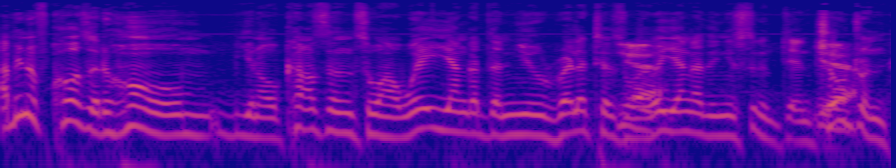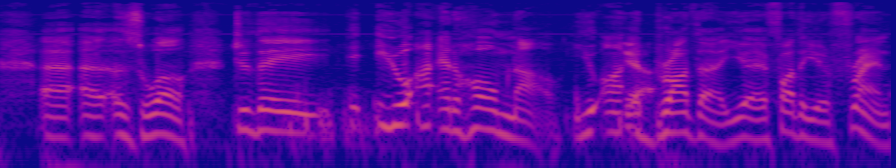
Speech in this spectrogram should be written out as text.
I mean, of course, at home, you know, cousins who are way younger than you, relatives who are way younger than you, and children uh, uh, as well. Do they? You are at home now. You are a brother. You're a father. You're a friend.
